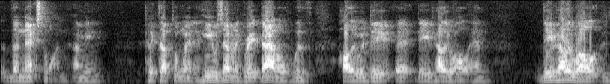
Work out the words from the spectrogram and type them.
the next one, I mean, picked up the win. And he was having a great battle with Hollywood Dave, uh, Dave Helliwell. And Dave Helliwell,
